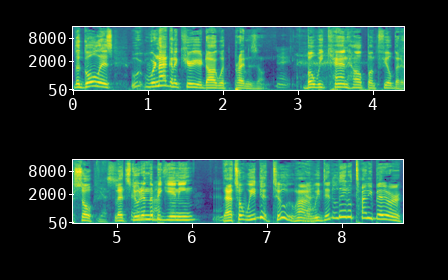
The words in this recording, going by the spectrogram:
The goal is we're not going to cure your dog with prednisone, Right. but we can help them feel better. So Yes. let's do it in the the process. beginning. That's what we did too, huh? Yeah. We did a little tiny bit, or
